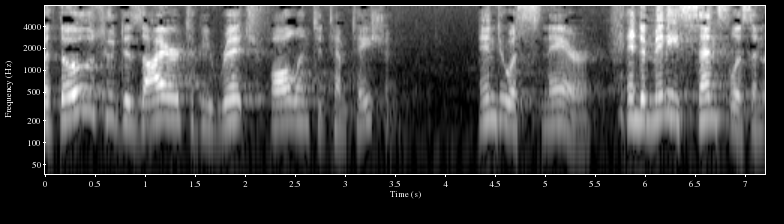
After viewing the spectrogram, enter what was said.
But those who desire to be rich fall into temptation, into a snare, into many senseless and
